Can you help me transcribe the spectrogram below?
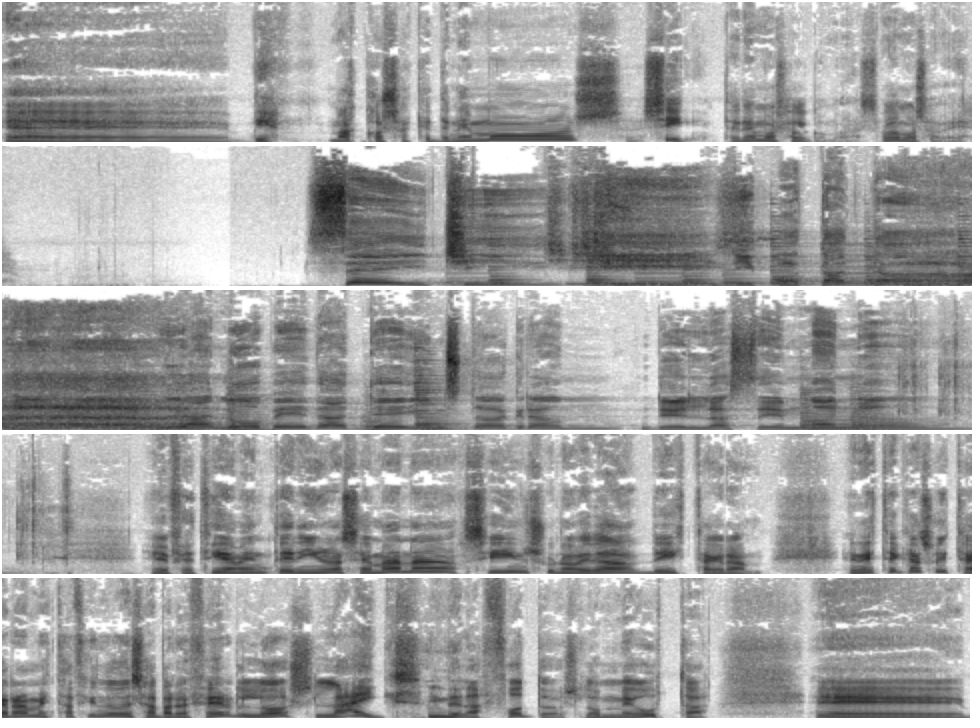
Eh, bien, más cosas que tenemos. Sí, tenemos algo más. Vamos a ver. Seichi di patata, la novedad de Instagram de la semana. Efectivamente, ni una semana sin su novedad de Instagram. En este caso, Instagram está haciendo desaparecer los likes de las fotos, los me gusta. Eh,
